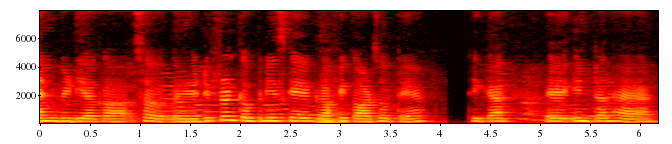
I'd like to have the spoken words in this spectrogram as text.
एन वीडिया का डिफरेंट कंपनीज़ के ग्राफिक कार्ड्स होते हैं, ठीक है? इंटेल है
